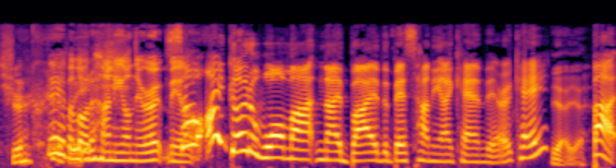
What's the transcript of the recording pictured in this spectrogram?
sure. they have a lot of honey on their oatmeal. So I go to Walmart and I buy the best honey I can there, okay? Yeah, yeah. But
